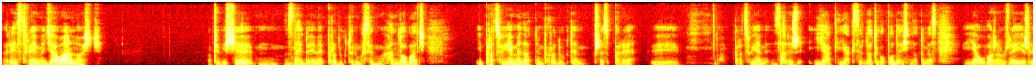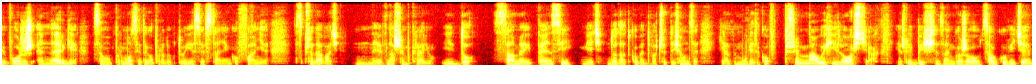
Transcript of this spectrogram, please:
rejestrujemy działalność, oczywiście mm, znajdujemy produkt, którym chcemy handlować i pracujemy nad tym produktem przez parę y, no, pracujemy, zależy jak, jak chcesz do tego podejść. Natomiast ja uważam, że jeżeli włożysz energię w samą promocję tego produktu, jesteś w stanie go fajnie sprzedawać mm, w naszym kraju i do samej pensji mieć dodatkowe 2-3 tysiące. Ja mówię tylko przy małych ilościach. Jeżeli byś się zaangażował całkowicie,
